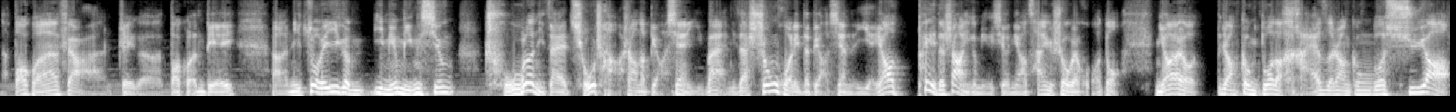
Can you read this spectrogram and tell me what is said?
的，包括 NFL 这个，包括 NBA 啊。你作为一个一名明星，除了你在球场上的表现以外，你在生活里的表现呢，也要配得上一个明星。你要参与社会活动，你要有。让更多的孩子，让更多需要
